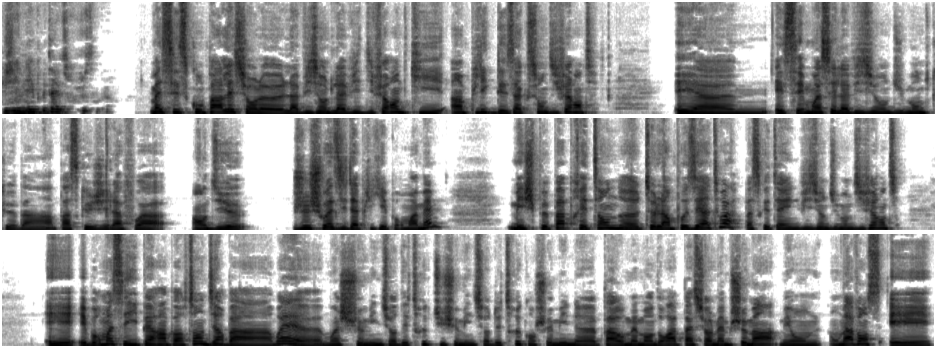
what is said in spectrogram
gêner, peut-être. Je sais pas. Mais c'est ce qu'on parlait sur le, la vision de la vie différente qui implique des actions différentes. Et, euh, et c'est moi, c'est la vision du monde que, ben, parce que j'ai la foi en Dieu, je choisis d'appliquer pour moi-même mais je peux pas prétendre te l'imposer à toi parce que tu as une vision du monde différente. Et, et pour moi, c'est hyper important de dire, bah ouais, euh, moi je chemine sur des trucs, tu chemines sur des trucs, on chemine euh, pas au même endroit, pas sur le même chemin, mais on, on avance. Et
